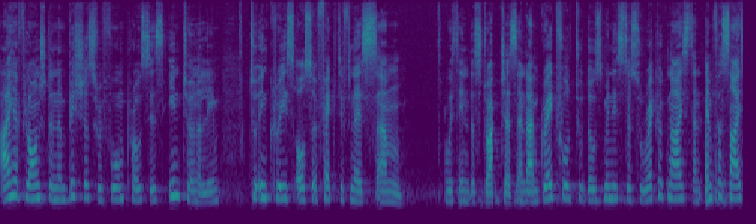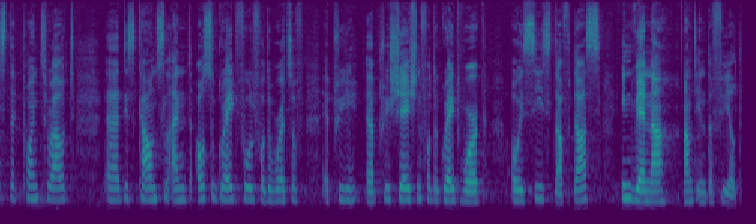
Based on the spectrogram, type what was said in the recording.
I have launched an ambitious reform process internally to increase also effectiveness um, within the structures. And I'm grateful to those ministers who recognized and emphasized that point throughout uh, this council and also grateful for the words of appre appreciation for the great work OEC staff does in Vienna and in the field.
